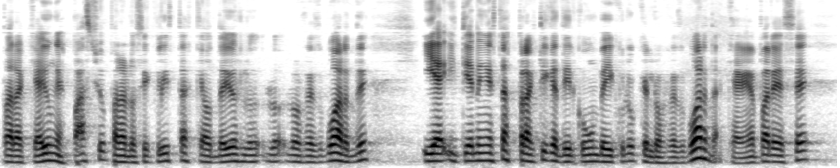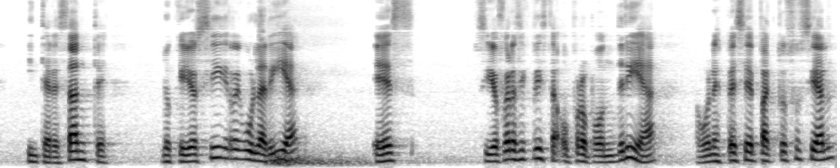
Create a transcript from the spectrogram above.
para que haya un espacio para los ciclistas que a donde ellos los lo, resguarde y, y, tienen estas prácticas de ir con un vehículo que los resguarda, que a mí me parece interesante. Lo que yo sí regularía es si yo fuera ciclista, o propondría alguna especie de pacto social,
